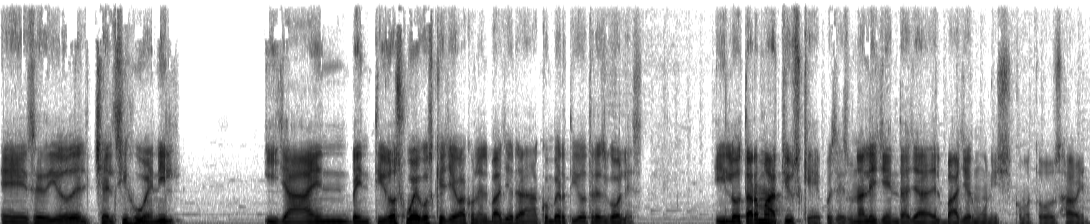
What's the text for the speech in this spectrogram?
eh, cedido del Chelsea juvenil y ya en 22 juegos que lleva con el Bayern ha convertido tres goles. Y Lothar Matthäus, que pues es una leyenda ya del Bayern Múnich, como todos saben,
